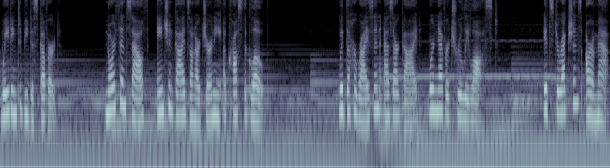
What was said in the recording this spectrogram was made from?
waiting to be discovered. North and south, ancient guides on our journey across the globe. With the horizon as our guide, we're never truly lost. Its directions are a map,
